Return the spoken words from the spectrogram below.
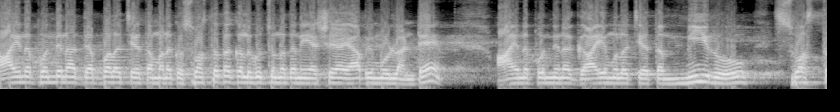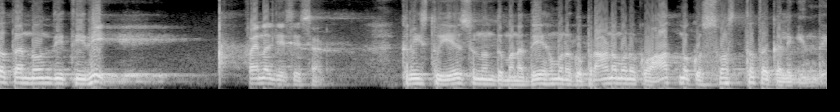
ఆయన పొందిన దెబ్బల చేత మనకు స్వస్థత కలుగుచున్నదని యశయ యాభై మూడు అంటే ఆయన పొందిన గాయముల చేత మీరు స్వస్థత నొందితిరి. ఫైనల్ చేసేశాడు. క్రీస్తు యేసునందు మన దేహమునకు ప్రాణమునకు ఆత్మకు స్వస్థత కలిగింది.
